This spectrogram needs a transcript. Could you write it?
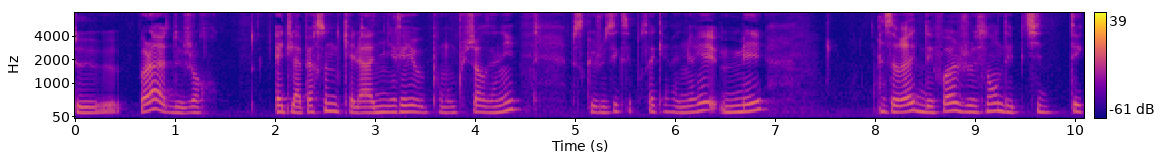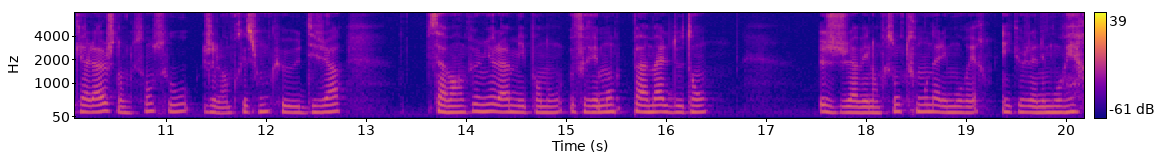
de. Voilà, de genre être la personne qu'elle a admirée euh, pendant plusieurs années. Parce que je sais que c'est pour ça qu'elle m'a admirée. Mais c'est vrai que des fois, je sens des petits décalages dans le sens où j'ai l'impression que déjà ça va un peu mieux là, mais pendant vraiment pas mal de temps, j'avais l'impression que tout le monde allait mourir et que j'allais mourir.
